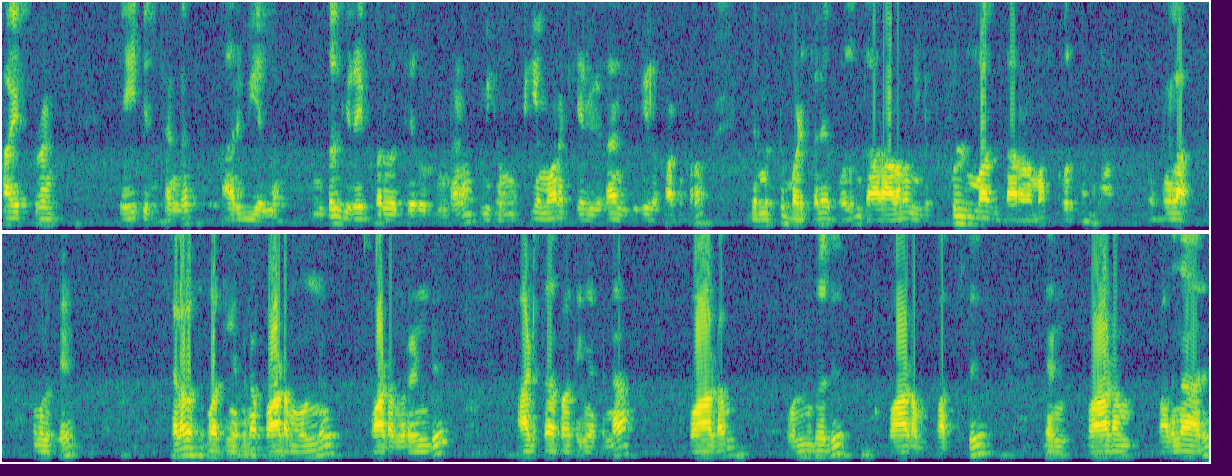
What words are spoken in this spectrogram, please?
ஹாய் ஸ்டூடெண்ட்ஸ் எயித்து ஸ்டாண்டர்ட் அறிவியலில் முதல் இடைப்பருவ தேர்வுக்கு உண்டான மிக முக்கியமான கேள்விகள் தான் இந்த வீடியோவில் பார்க்க போகிறோம் இதை மட்டும் படித்தாலே போதும். தாராளமாக நீங்கள் ஃபுல் மார்க் தாராளமாக ஸ்கோர் பண்ணலாம். ஓகேங்களா? உங்களுக்கு சிலபஸ் பார்த்தீங்க அப்படின்னா பாடம் ஒன்று பாடம் ரெண்டு அடுத்தது பார்த்தீங்க அப்படின்னா பாடம் ஒன்பது பாடம் பத்து தென் பாடம் பதினாறு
